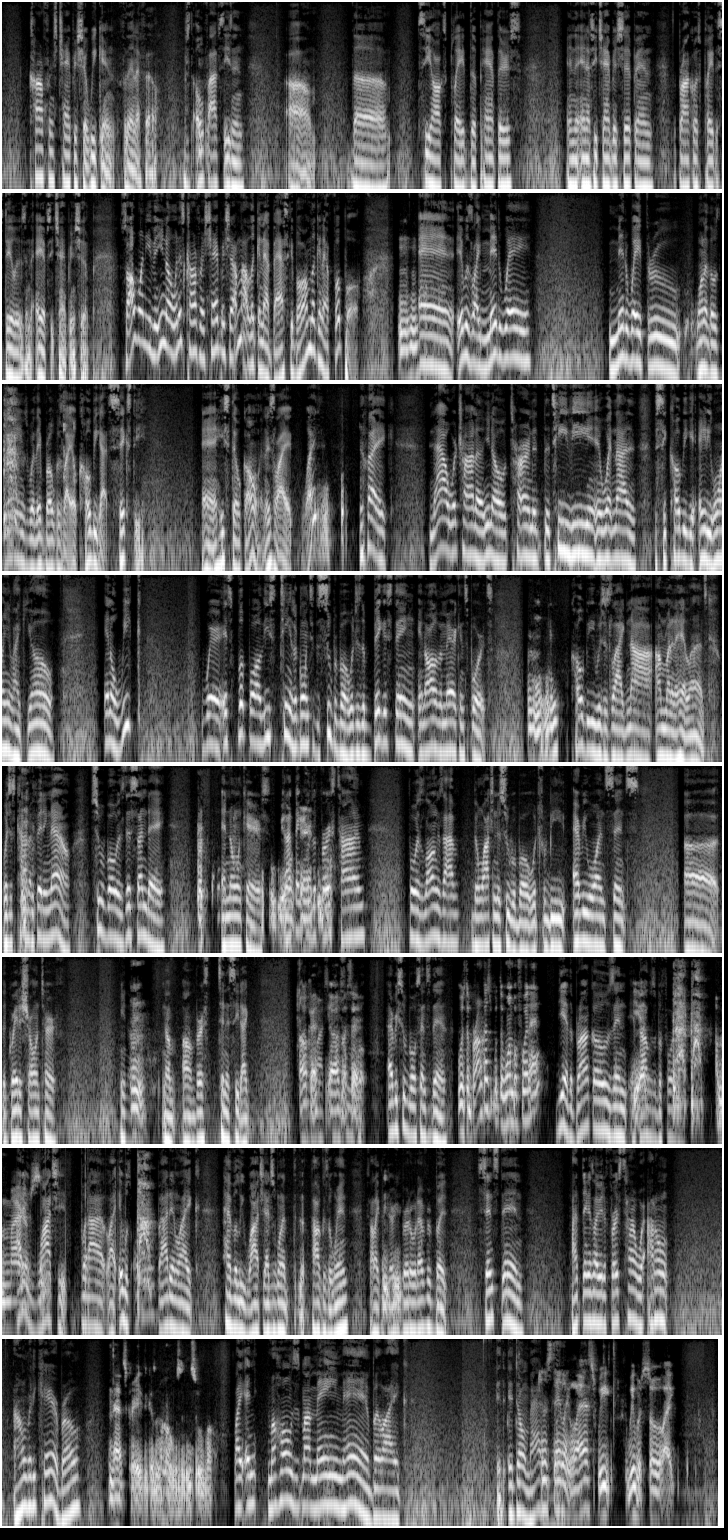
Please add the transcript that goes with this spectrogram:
conference championship weekend for the NFL. It was the 05 season. Um, the Seahawks played the Panthers in the NFC Championship, and the Broncos played the Steelers in the AFC Championship. So I wouldn't even, you know, in this conference championship, I'm not looking at basketball. I'm looking at football. Mm-hmm. And it was like midway, midway through one of those games where they broke was like, oh, Kobe got 60 and he's still going. It's like, what? like, now we're trying to, you know, turn the, the TV and whatnot and to see Kobe get 81. You're like, yo, in a week where it's football, these teams are going to the Super Bowl, which is the biggest thing in all of American sports. Kobe was just like, nah, I'm running the headlines, which is kind of fitting now. Super Bowl is this Sunday, and no one cares. We and I think care for the first time, for as long as I've been watching the Super Bowl, which would be everyone since uh, the greatest show on turf, you know, Mm. you know, um, versus Tennessee, like Okay. Yeah, I was every about to Super say. Bowl- every Super Bowl since then. Was the Broncos with the one before that? Yeah, the Broncos and, and Yeah. Falcons before that. I I didn't watch it, but I like it was on, but I didn't like heavily watch it. I just wanted the Falcons to win, so I like the Dirty Bird or whatever. But since then, I think it's might be the first time where I don't, I don't really care, bro. That's crazy because Mahomes is in the Super Bowl. Like, and Mahomes is my main man, but like, it, it don't matter. I understand. man. Like last week, we were so like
